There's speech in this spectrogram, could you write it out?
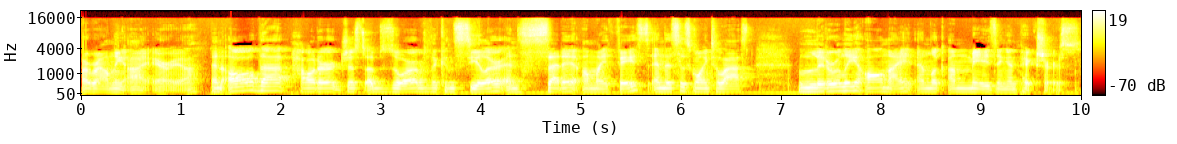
around the eye area. And all that powder just absorbed the concealer and set it on my face and this is going to last literally all night and look amazing in pictures.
